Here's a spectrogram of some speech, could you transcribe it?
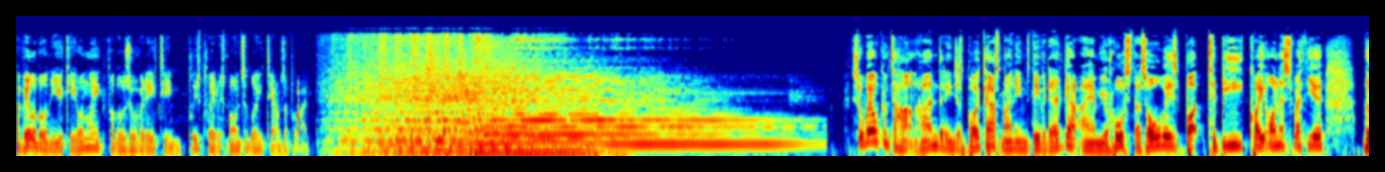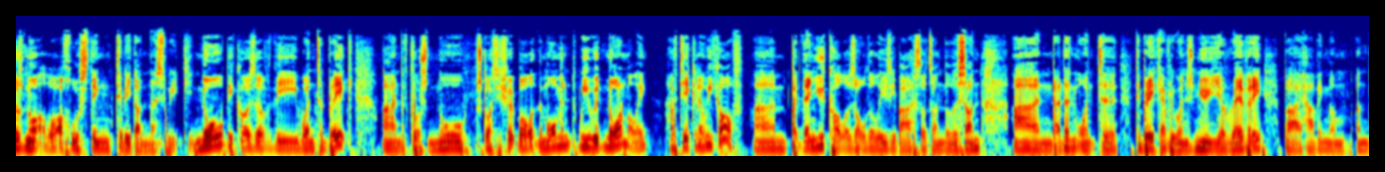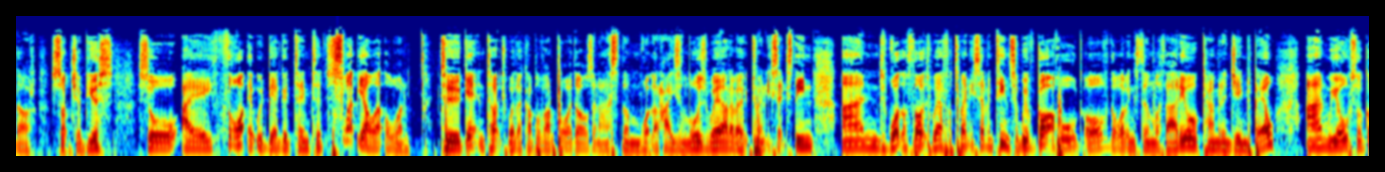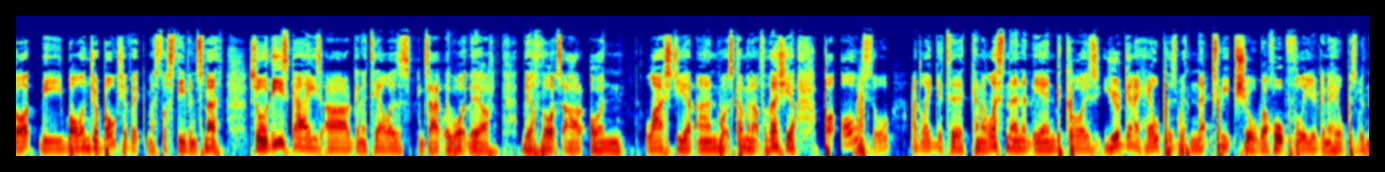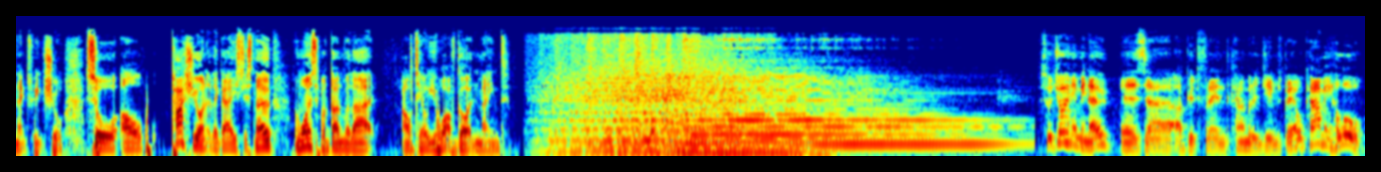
Available in the UK only for those over 18. Please play responsibly. Terms apply. So, welcome to Heart and Hand, the Rangers podcast. My name's David Edgar. I am your host as always, but to be quite honest with you, there's not a lot of hosting to be done this week. No, because of the winter break, and of course, no Scottish football at the moment. We would normally have taken a week off. Um, but then you call us all the lazy bastards under the sun, and I didn't want to, to break everyone's New Year reverie by having them under such abuse. So I thought it would be a good time to slip you a little one to get in touch with a couple of our podders and ask them what their highs and lows were about 2016 and what their thoughts were for 2017. So we've got a hold of the Livingston Lothario, Cameron James Bell, and we also got the Bollinger Bolshevik, Mr. Stephen Smith. So these guys are going to tell us exactly what their their thoughts are on last year and what's coming up for this year. But also, I'd like you to kind of listen in at the end because you're going to help us with next week's show. Well, hopefully, you're going to help us with next week's show. So I'll pass you on to the guys just now, and once we're done with that, I'll tell you what I've got in mind. So joining me now is uh, our good friend Cameron James Bell. Cammy, hello.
